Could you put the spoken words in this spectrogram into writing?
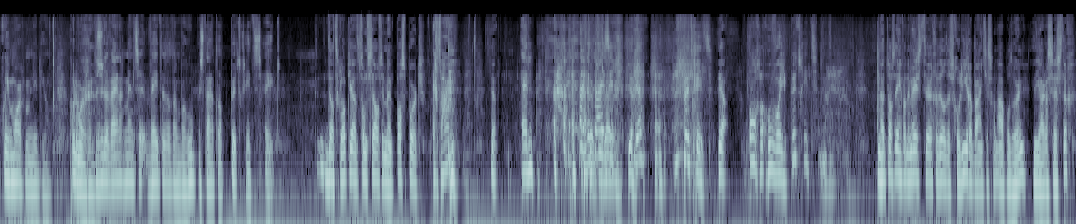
Goedemorgen, meneer de Jong. Goedemorgen. Er zullen weinig mensen weten dat er een beroep bestaat dat putgids heet. Dat klopt, ja. Het stond zelfs in mijn paspoort. Echt waar? Ja. En? het bij zich. Ja. Putgids. Ja. Ongel Hoe word je putgids? Nou, het was een van de meest uh, gewilde scholierenbaantjes van Apeldoorn in de jaren 60.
